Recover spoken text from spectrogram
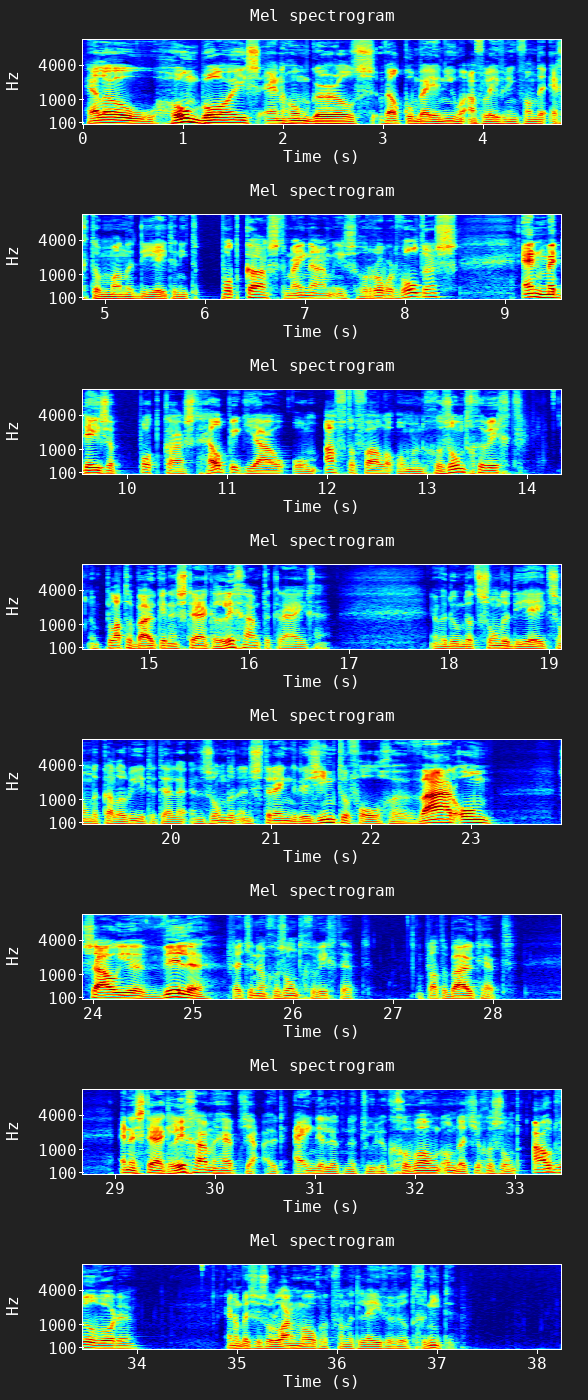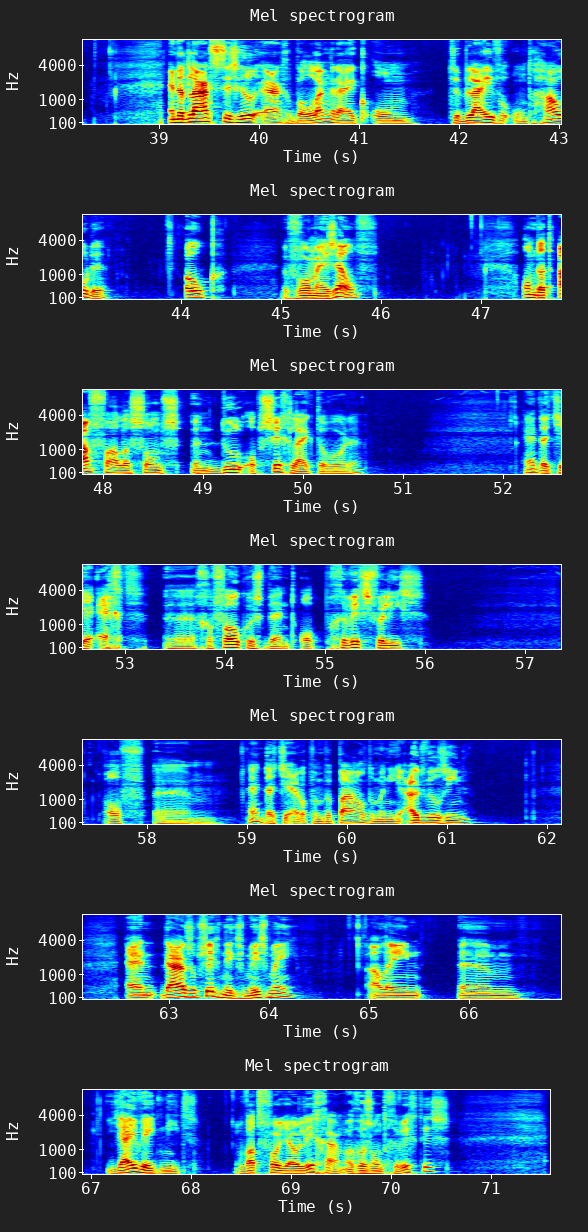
Hallo homeboys en homegirls. Welkom bij een nieuwe aflevering van de Echte Mannen Diëten Niet podcast. Mijn naam is Robert Wolters. En met deze podcast help ik jou om af te vallen om een gezond gewicht, een platte buik en een sterke lichaam te krijgen. En we doen dat zonder dieet, zonder calorieën te tellen en zonder een streng regime te volgen. Waarom zou je willen dat je een gezond gewicht hebt, een platte buik hebt en een sterk lichaam hebt? Ja, uiteindelijk natuurlijk gewoon omdat je gezond oud wil worden en omdat je zo lang mogelijk van het leven wilt genieten. En dat laatste is heel erg belangrijk om te blijven onthouden, ook voor mijzelf omdat afvallen soms een doel op zich lijkt te worden. dat je echt uh, gefocust bent op gewichtsverlies. Of ehm, dat je er op een bepaalde manier uit wil zien. En daar is op zich niks mis mee. Alleen ehm, jij weet niet wat voor jouw lichaam een gezond gewicht is.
